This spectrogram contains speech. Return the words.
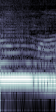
tão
